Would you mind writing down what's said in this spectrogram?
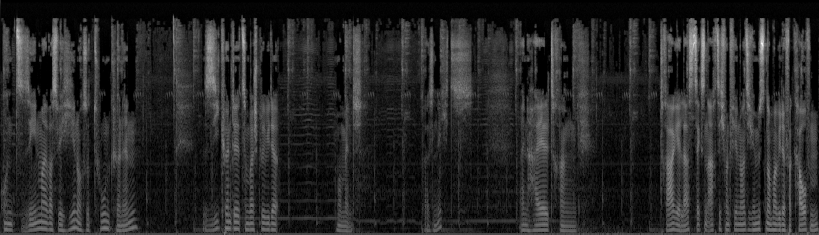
und sehen mal, was wir hier noch so tun können. Sie könnte zum Beispiel wieder... Moment. Da ist nichts. Ein Heiltrank. Tragelast, 86 von 94. Wir müssten nochmal wieder verkaufen.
